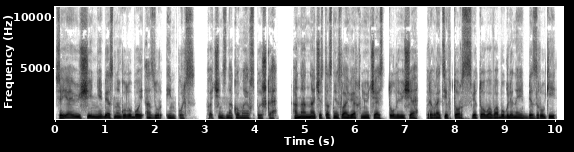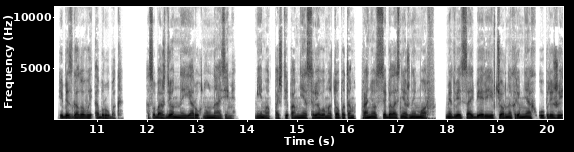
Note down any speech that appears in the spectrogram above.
Сияющий небесно-голубой азур-импульс. Очень знакомая вспышка. Она начисто снесла верхнюю часть туловища, превратив торс святого в обугленный, безрукий и безголовый обрубок. Освобожденный я рухнул на земь. Мимо, почти по мне, с ревом и топотом пронесся белоснежный морф, медведь Сайберии в черных ремнях упряжи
